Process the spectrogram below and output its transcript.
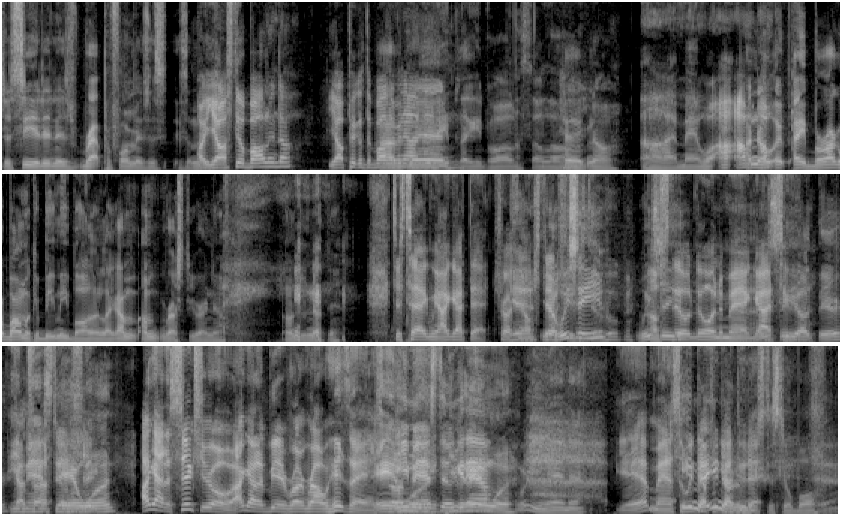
To see it in his rap performance is, is amazing. Are y'all still balling though? Y'all pick up the ball every now and Man. he then? played ball in so long. Heck no. All right, man. Well, I, I'm, I know. I'm- hey, Barack Obama could beat me balling. Like I'm I'm rusty right now. I don't do nothing. just tag me. I got that. Trust me. Yeah. I'm still. yeah, we see you. We I'm see still you. doing it, man. We Got see to. you out there. E-man time still And one. I got a six year old. I got to be able to run around with his ass. And e man still You get and down. one. Where you man at? Yeah, man. So You we know- definitely got to do them that. can still ball. Yeah.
